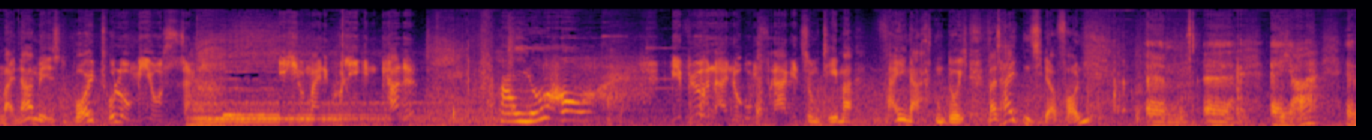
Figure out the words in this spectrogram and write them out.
Mein Name ist Beutolomäus Sack. Ich und meine Kollegin Kalle, Hallo? Wir führen eine Umfrage zum Thema Weihnachten durch. Was halten Sie davon? Ähm, äh, äh ja, äh,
